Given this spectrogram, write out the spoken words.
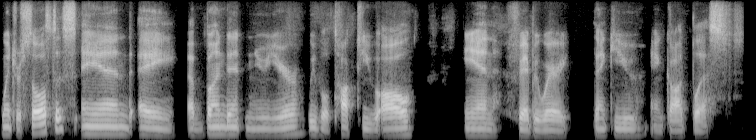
winter solstice, and a abundant new year. We will talk to you all in February. Thank you and God bless.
